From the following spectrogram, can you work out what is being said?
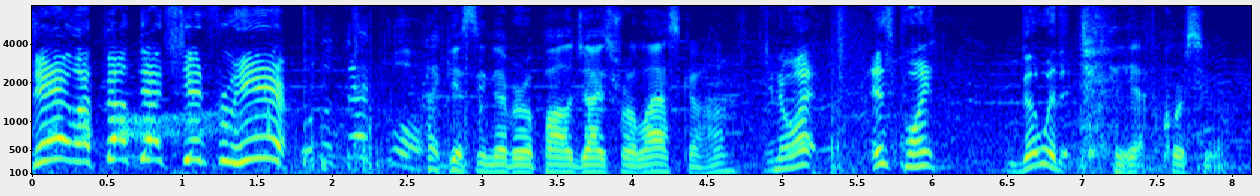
Damn, I felt that shit from here. What was that for? I guess he never apologized for Alaska, huh? You know what? At this point, I'm good with it. yeah, of course you are.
